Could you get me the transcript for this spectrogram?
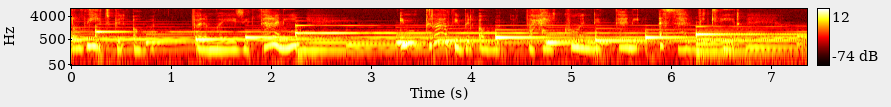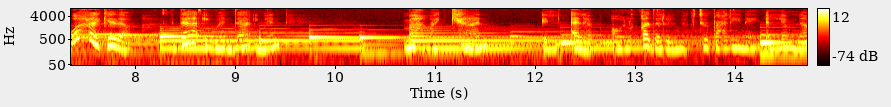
رضيت بالأول. فلما يجي الثاني أنت راضي بالأول فحيكون الثاني أسهل بكثير. وهكذا دائما دائما مهما كان الألم أو القدر المكتوب علينا يألمنا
